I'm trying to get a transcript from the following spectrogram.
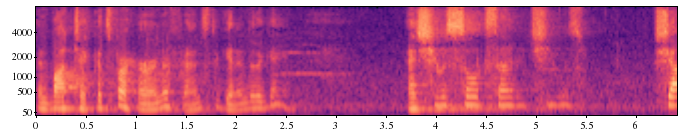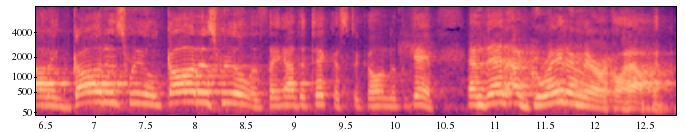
and bought tickets for her and her friends to get into the game. And she was so excited. She was shouting, God is real, God is real, as they had the tickets to go into the game. And then a greater miracle happened.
